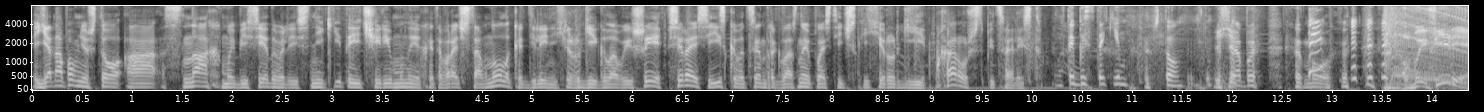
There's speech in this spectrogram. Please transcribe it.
Я напомню, что о снах мы беседовали с Никитой Черемных. Это врач-сомнолог отделения хирургии головы и шеи Всероссийского центра глазной и пластической хирургии. Хороший специалист. Ты бы с таким что? Я бы, ну... В эфире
